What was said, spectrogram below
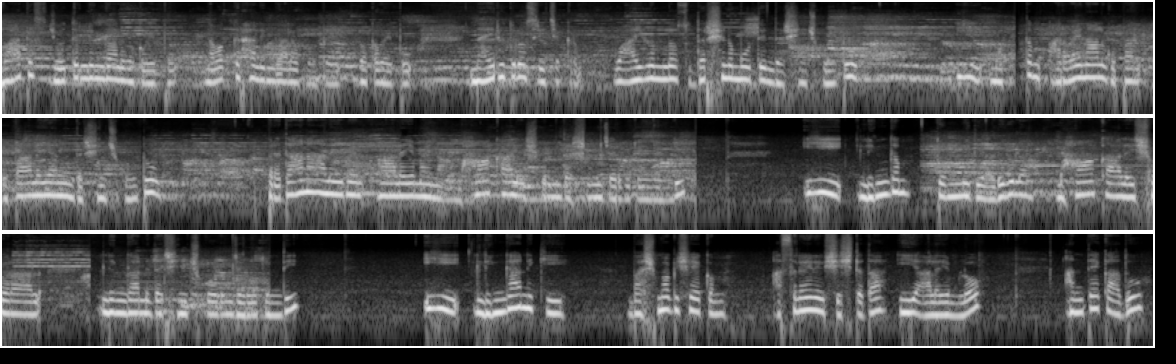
ద్వాదశ జ్యోతిర్లింగాలు ఒకవైపు నవగ్రహ లింగాల ఒకవైపు ఒకవైపు నైరుతిలో శ్రీచక్రం వాయువ్యంలో సుదర్శనమూర్తిని దర్శించుకుంటూ ఈ మొత్తం అరవై నాలుగు ఉపా ఉపాలయాలను దర్శించుకుంటూ ప్రధాన ఆలయం ఆలయమైన మహాకాళేశ్వరం దర్శనం జరుగుతుందండి. ఈ లింగం తొమ్మిది అడుగుల మహాకాళేశ్వర లింగాన్ని దర్శించుకోవడం జరుగుతుంది. ఈ లింగానికి భస్మాభిషేకం అసలైన విశిష్టత ఈ ఆలయంలో. అంతేకాదు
